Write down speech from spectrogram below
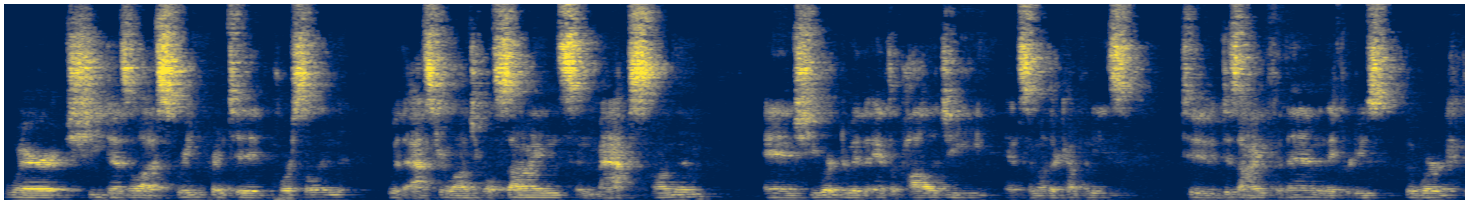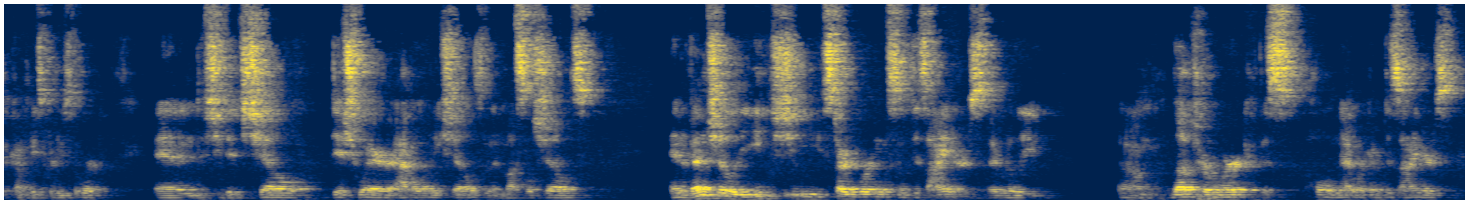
where she does a lot of screen printed porcelain with astrological signs and maps on them. And she worked with Anthropologie and some other companies to design for them, and they produced the work. The companies produced the work, and she did shell dishware, abalone shells, and then mussel shells. And eventually, she started working with some designers that really um, loved her work. This whole network of designers,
